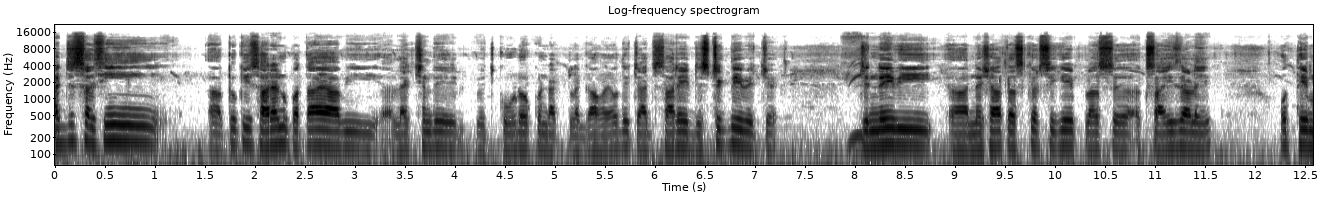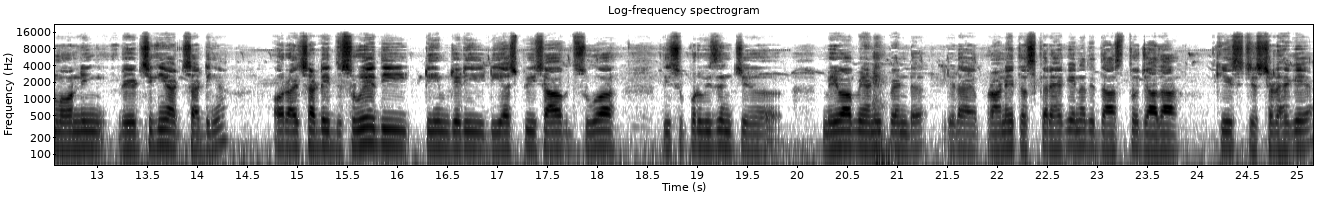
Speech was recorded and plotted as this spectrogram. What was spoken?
ਅੱਜ ਅਸੀਂ ਕਿਉਂਕਿ ਸਾਰਿਆਂ ਨੂੰ ਪਤਾ ਆ ਵੀ ਇਲੈਕਸ਼ਨ ਦੇ ਵਿੱਚ ਕੋਡ ਆਫ ਕੰਡਕਟ ਲੱਗਾ ਹੋਇਆ, ਉਹਦੇ ਚ ਅੱਜ ਸਾਰੇ ਡਿਸਟ੍ਰਿਕਟ ਦੇ ਵਿੱਚ ਜਿੰਨੇ ਵੀ ਨਸ਼ਾ ਤਸਕਰ ਸੀਗੇ ਪਲੱਸ ਐਕਸਾਈਜ਼ ਵਾਲੇ, ਉੱਥੇ ਮਾਰਨਿੰਗ ਰੇਡ ਸੀਗੀਆਂ ਅੱਜ ਸਾਡੀਆਂ। ਔਰ ਅੱਜ ਸਾਡੀ ਦਸੂਏ ਦੀ ਟੀਮ ਜਿਹੜੀ ਡੀਐਸਪੀ ਸਾਹਿਬ ਦਸੂਆ ਦੀ ਸੁਪਰਵਿਜ਼ਨ ਚ ਮੇਵਾ ਬਿਆਣੀ ਪਿੰਡ, ਜਿਹੜਾ ਪੁਰਾਣੇ ਤਸਕਰ ਹੈਗੇ, ਇਹਨਾਂ ਦੇ 10 ਤੋਂ ਜ਼ਿਆਦਾ ਕੇਸ ਰਜਿਸਟਰਡ ਹੈਗੇ ਆ।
